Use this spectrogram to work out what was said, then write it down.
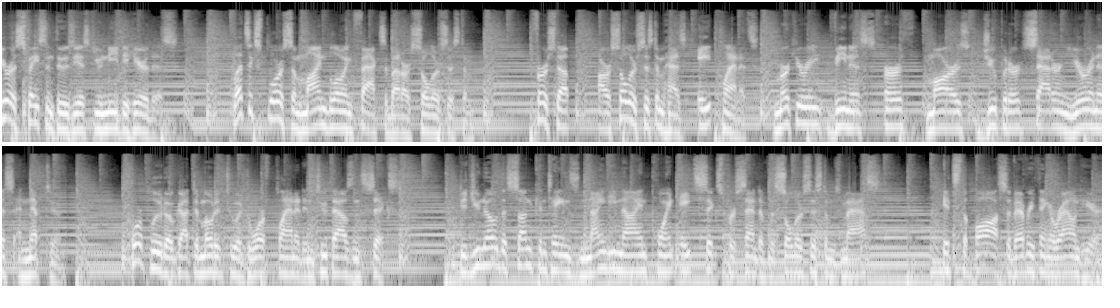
you're a space enthusiast, you need to hear this. Let's explore some mind-blowing facts about our solar system. First up, our solar system has eight planets, Mercury, Venus, Earth, Mars, Jupiter, Saturn, Uranus, and Neptune. Poor Pluto got demoted to a dwarf planet in 2006. Did you know the Sun contains 99.86% of the solar system's mass? It's the boss of everything around here.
